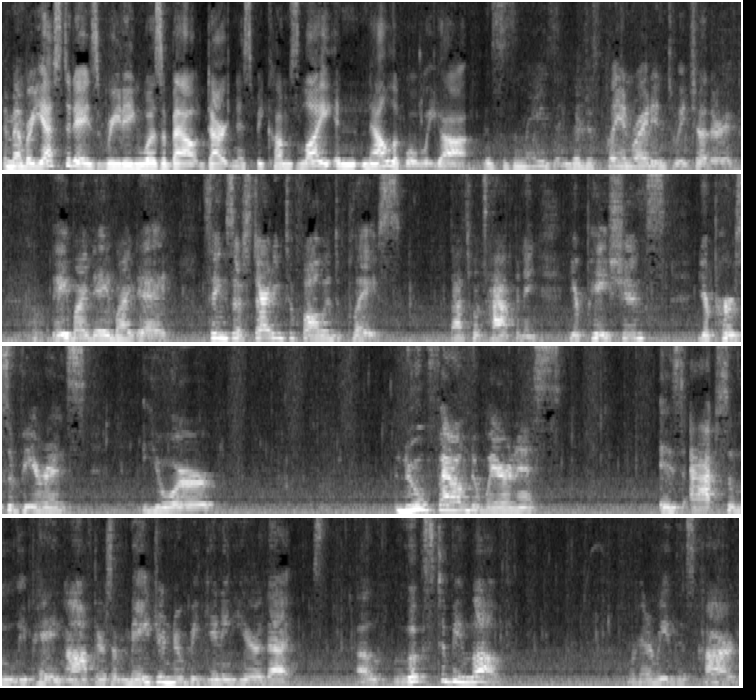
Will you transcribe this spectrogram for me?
Remember, yesterday's reading was about darkness becomes light, and now look what we got. This is amazing. They're just playing right into each other, day by day by day. Things are starting to fall into place. That's what's happening. Your patience, your perseverance, your newfound awareness is absolutely paying off. There's a major new beginning here that uh, looks to be love. We're going to read this card.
